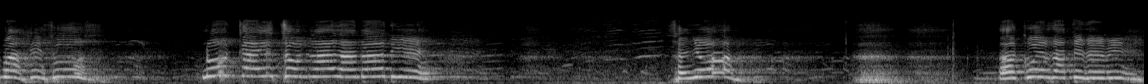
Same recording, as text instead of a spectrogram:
Mas Jesús nunca ha hecho nada a nadie. Señor, acuérdate de mí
